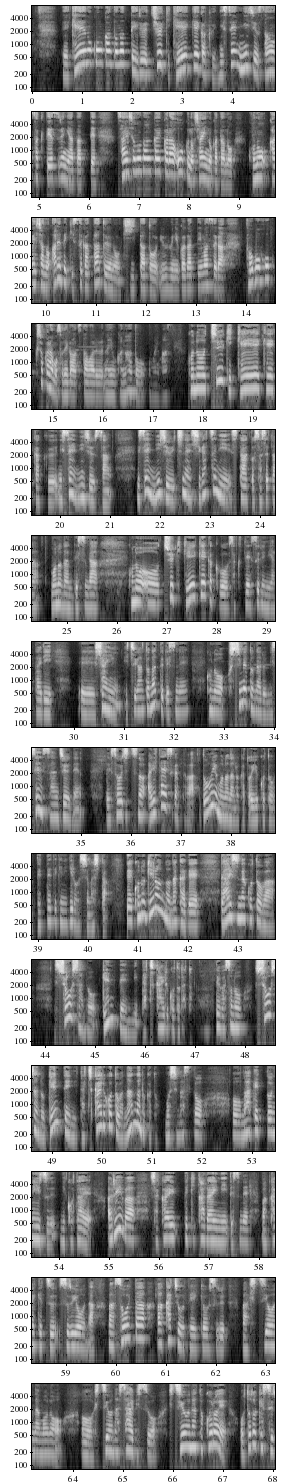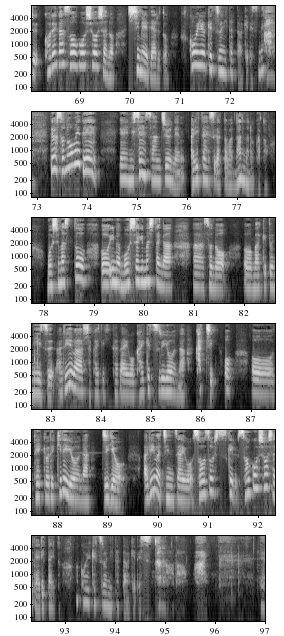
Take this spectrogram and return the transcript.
経営の根幹となっている中期経営計画2023を策定するにあたって、最初の段階から多くの社員の方のこの会社のあるべき姿というのを聞いたというふうに伺っていますが、統合報告書からもそれが伝わる内容かなと思います。この中期経営計画2023、2021年4月にスタートさせたものなんですが、この中期経営計画を策定するにあたり、えー、社員一丸となってですね、この節目となる2030年、え、双日のありたい姿はどういうものなのかということを徹底的に議論しました。で、この議論の中で大事なことは、勝者の原点に立ち返ることだと。では、その勝者の原点に立ち返ることは何なのかと申しますと、マーケットニーズに応え、あるいは社会的課題にですね、まあ、解決するような、まあ、そういった価値を提供する、まあ、必要なものを、必要なサービスを必要なところへお届けする。これが総合商社の使命であると、こういう結論に至ったわけですね。はい、では、その上で、えー、2030年ありたい姿は何なのかと申しますと、今申し上げましたが、そのマーケットニーズ、あるいは社会的課題を解決するような価値を提供できるような事業、あるいは人材を創造し続ける総合商社でありたいと、まあ、こういう結論に至ったわけです。なるほど。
